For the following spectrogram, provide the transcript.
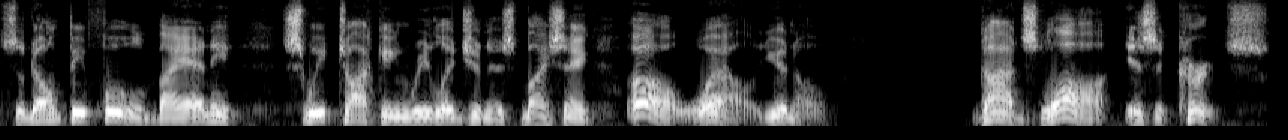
So don't be fooled by any sweet talking religionist by saying, oh, well, you know, God's law is a curse.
